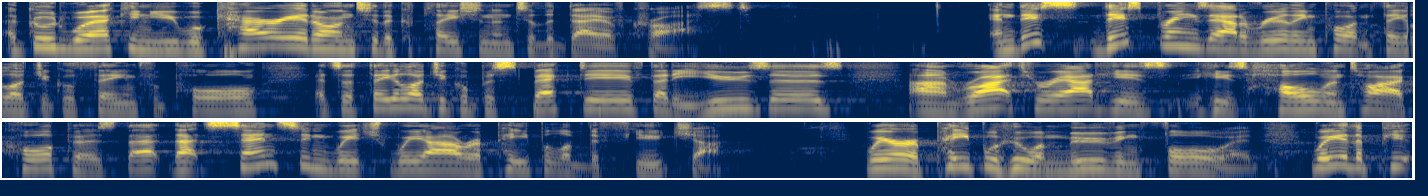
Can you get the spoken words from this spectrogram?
a good work in you will carry it on to the completion until the day of Christ. And this, this brings out a really important theological theme for Paul. It's a theological perspective that he uses um, right throughout his, his whole entire corpus that, that sense in which we are a people of the future. We are a people who are moving forward. We are the,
